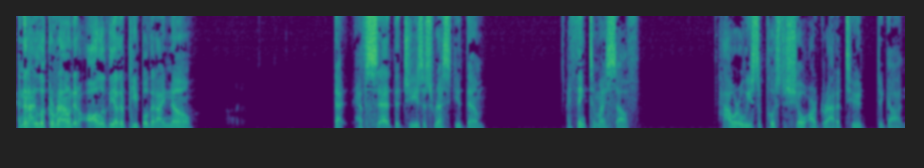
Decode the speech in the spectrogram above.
And then I look around at all of the other people that I know that have said that Jesus rescued them. I think to myself, how are we supposed to show our gratitude to God?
